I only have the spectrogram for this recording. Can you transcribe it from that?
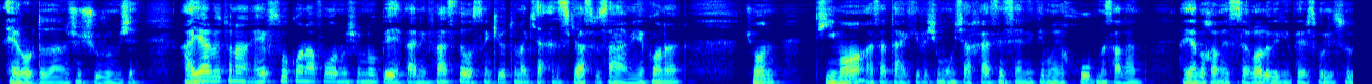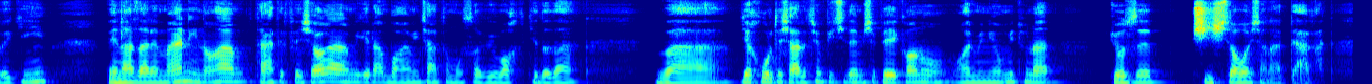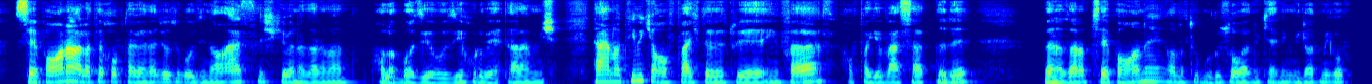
ارور دادنشون شروع میشه. اگر بتونن حفظ بکنن فرمشون رو بهترین فصل واسه که بتونن از کسب سهمیه کنن. چون تیما اصلا تکلیفشون مشخص نیست. یعنی تیمای خوب مثلا اگر بخوایم استقلال رو بگیم پرسپولیس رو بگیم به نظر من اینا هم تحت فشار قرار می‌گیرن با همین چند تا مساوی وقتی که دادن. و یه خورده شرطشون پیچیده میشه. پیکان و آلمینیوم می‌تونن جزء 6 تا باشن حداقل. سپاهان البته خب طبیعتا جزء گزینه‌ها هستش که به نظر من حالا بازی بازی خود بهترم میشه. تنها تیمی که هافک داده توی این فصل هافک وسط داده به نظرم سپاهانه. حالا تو گروه صحبت می‌کردیم میلاد می‌گفت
